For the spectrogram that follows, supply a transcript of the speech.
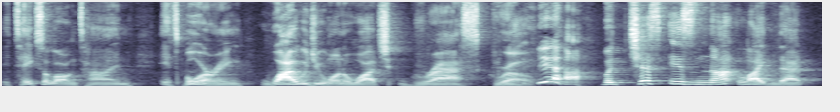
it takes a long time, it's boring. Why would you want to watch grass grow? Yeah. But chess is not like that.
